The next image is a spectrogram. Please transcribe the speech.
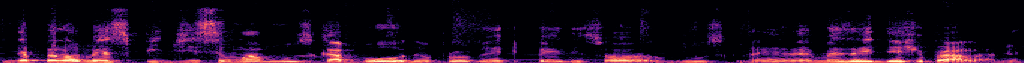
Ainda pelo menos pedisse uma música boa, né? O problema é que pedem só música, né? Mas aí deixa pra lá, né?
